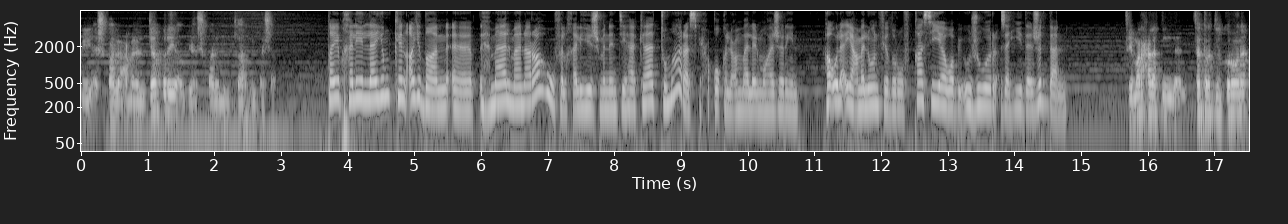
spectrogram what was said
بأشكال العمل الجبري أو بأشكال الإتجار بالبشر. طيب خليل لا يمكن أيضا آه، إهمال ما نراه في الخليج من انتهاكات تمارس في حقوق العمال المهاجرين. هؤلاء يعملون في ظروف قاسية وبأجور زهيدة جدا. في مرحلة فترة الكورونا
